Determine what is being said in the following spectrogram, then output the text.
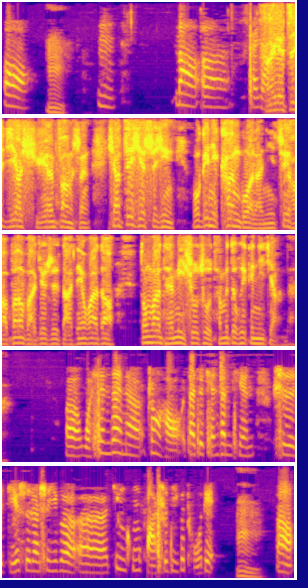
哦，嗯，嗯，那呃，台长还有自己要许愿放生，像这些事情我给你看过了，你最好方法就是打电话到东方台秘书处，他们都会跟你讲的。呃，我现在呢，正好在这前三天是结识了是一个呃净空法师的一个徒弟嗯。啊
